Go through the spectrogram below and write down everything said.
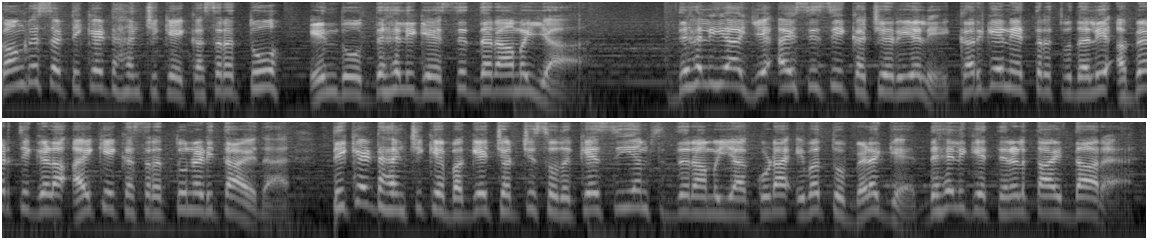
ಕಾಂಗ್ರೆಸ್ ಟಿಕೆಟ್ ಹಂಚಿಕೆ ಕಸರತ್ತು ಇಂದು ದೆಹಲಿಗೆ ಸಿದ್ದರಾಮಯ್ಯ. ದೆಹಲಿಯ ಎಐಸಿಸಿ ಕಚೇರಿಯಲ್ಲಿ ಖರ್ಗೆ ನೇತೃತ್ವದಲ್ಲಿ ಅಭ್ಯರ್ಥಿಗಳ ಆಯ್ಕೆ ಕಸರತ್ತು ನಡೀತಾ ಇದೆ. ಟಿಕೆಟ್ ಹಂಚಿಕೆ ಬಗ್ಗೆ ಚರ್ಚಿಸೋದಕ್ಕೆ ಸಿಎಂ ಸಿದ್ದರಾಮಯ್ಯ ಕೂಡ ಇವತ್ತು ಬೆಳಗ್ಗೆ ದೆಹಲಿಗೆ ತೆರಳುತ್ತಾ ಇದ್ದಾರೆ.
